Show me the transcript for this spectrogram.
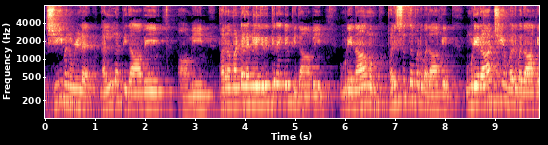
ஜீவனுள்ள நல்ல பிதாவே. ஆமீன். பரமண்டலங்களில் இருக்கிற எங்கள் பிதாவே உம்முடைய நாமம் பரிசுத்தப்படுவதாக உம்முடைய ராஜ்யம் வருவதாக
